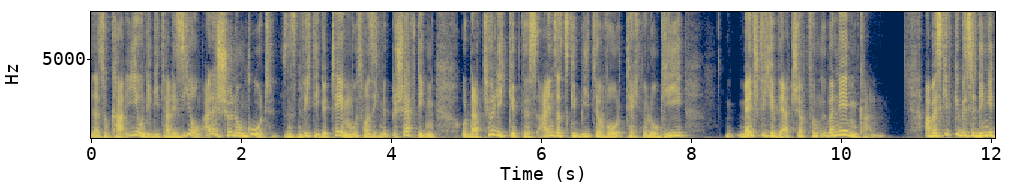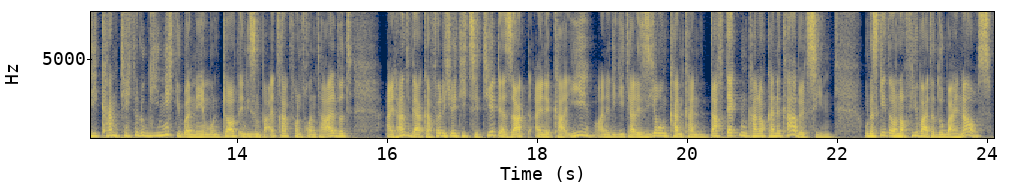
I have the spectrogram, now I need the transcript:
also KI und Digitalisierung, alles schön und gut, sind wichtige Themen, muss man sich mit beschäftigen. Und natürlich gibt es Einsatzgebiete, wo Technologie menschliche Wertschöpfung übernehmen kann. Aber es gibt gewisse Dinge, die kann Technologie nicht übernehmen. Und dort in diesem Beitrag von Frontal wird ein Handwerker völlig richtig zitiert, der sagt, eine KI, eine Digitalisierung kann kein Dach decken, kann auch keine Kabel ziehen. Und es geht auch noch viel weiter darüber hinaus.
